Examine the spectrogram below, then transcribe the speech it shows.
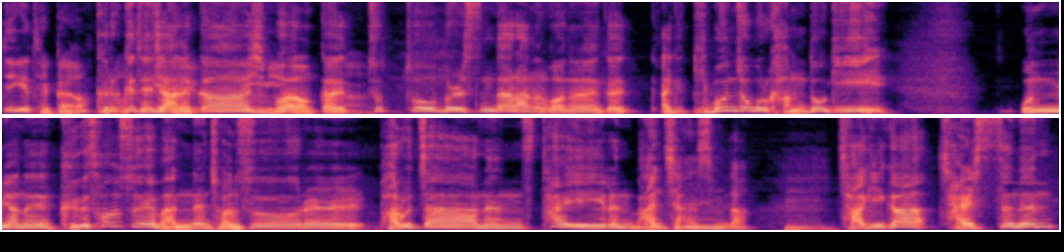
뛰게 될까요? 그렇게 뭐 되지 않을까 싶어요. 그러니까 어. 투톱을 쓴다라는 거는 그러니까 기본적으로 감독이 오면은 그 선수에 맞는 전술을 바로 짜는 스타일은 많지 않습니다. 음. 자기가 잘 쓰는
